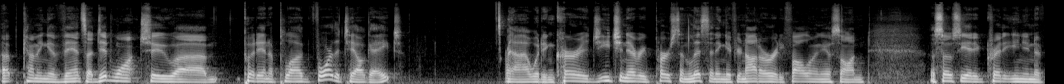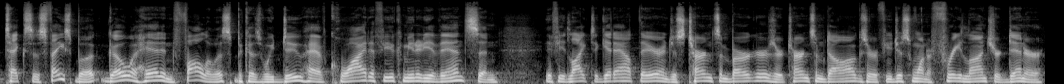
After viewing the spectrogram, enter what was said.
upcoming events. I did want to um, put in a plug for the tailgate. I would encourage each and every person listening, if you're not already following us on Associated Credit Union of Texas Facebook, go ahead and follow us because we do have quite a few community events. And if you'd like to get out there and just turn some burgers or turn some dogs, or if you just want a free lunch or dinner,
